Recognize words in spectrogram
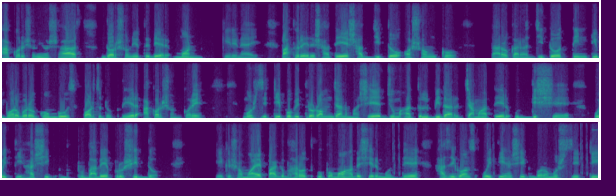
আকর্ষণীয় সাজ দর্শনীয়দের মন কেড়ে নেয়। পাথরের সাথে সাজ্জিত অসংখ্য তারকারাজ্জিত তিনটি বড় বড় গম্বুজ পর্যটকদের আকর্ষণ করে। মসজিদটি পবিত্র রমজান মাসে জুমআতুল বিদার জামাতের উদ্দেশ্যে ঐতিহাসিকভাবে প্রসিদ্ধ। এক সময় পাক ভারত উপমহাদেশের মধ্যে হাজীগঞ্জ ঐতিহাসিক বড় মসজিদটি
